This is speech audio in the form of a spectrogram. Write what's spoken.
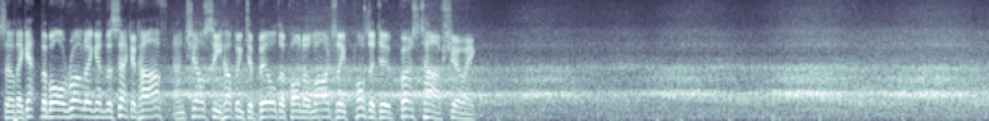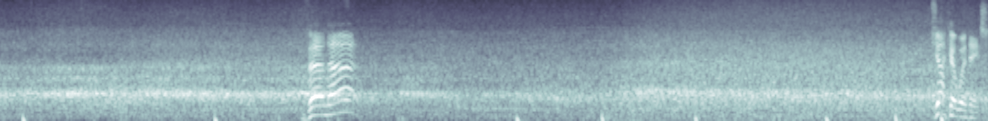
So they get the ball rolling in the second half, and Chelsea hoping to build upon a largely positive first half showing. Werner. Xhaka with it.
